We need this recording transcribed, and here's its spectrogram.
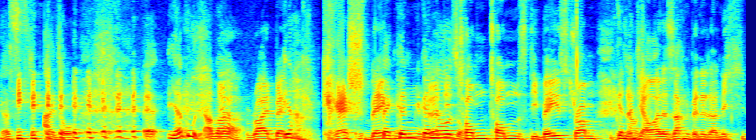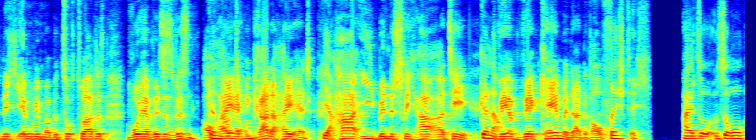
Das, also, äh, ja gut, aber... Ja, Reitbecken ja. Crashbecken, Becken, ne, genau die so. Tom-Toms, die Bassdrum. Genau sind ja auch alles Sachen, wenn du da nicht, nicht irgendwie mal Bezug zu hattest, woher willst du es wissen? Auch Genau Hi- gerade Hi-Hat. Ja. H-I-H-A-T. Genau. Wer, wer käme da drauf? Richtig. Also so,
